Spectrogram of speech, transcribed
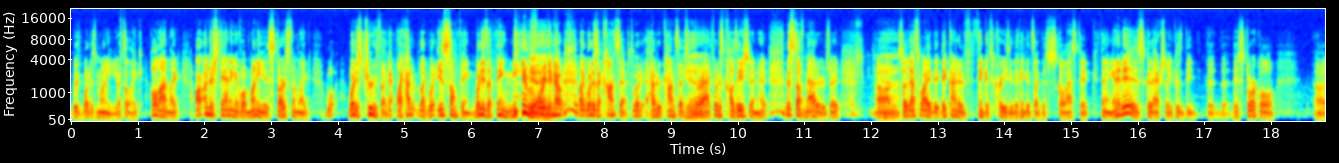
with what is money. You have to like hold on. Like our understanding of what money is starts from like wh- what is truth. Like like how do like what is something? What is a thing? Before Yeah. you know like what is a concept? What how do concepts Yeah. interact? What is causation? Right? This stuff matters, right? Yeah. Um, so that's why they, they kind of think it's crazy. They think it's like this scholastic thing, and it is because actually because the, the the the historical uh,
